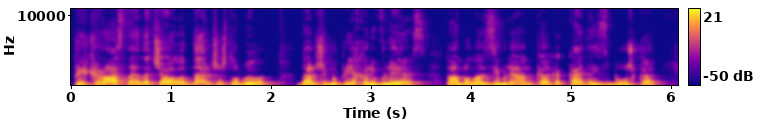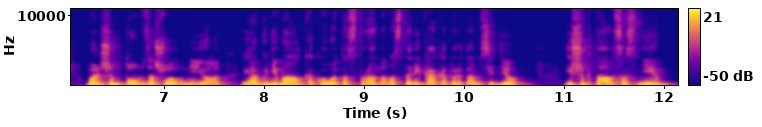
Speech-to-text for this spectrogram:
Прекрасное начало. Дальше что было? Дальше мы приехали в лес. Там была землянка, какая-то избушка. Большемтов зашел в нее и обнимал какого-то странного старика, который там сидел. И шептался с ним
